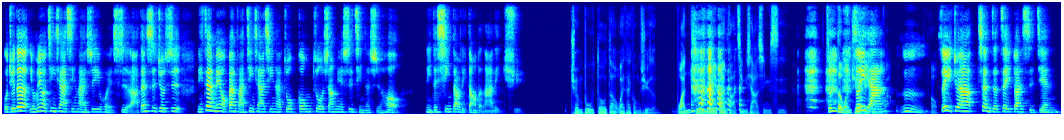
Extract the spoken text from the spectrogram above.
我觉得有没有静下心来是一回事啦。但是就是你在没有办法静下心来做工作上面事情的时候，你的心到底到了哪里去？全部都到外太空去了，完全没办法静下心思，真的完全。所以啊，嗯，所以就要趁着这一段时间，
